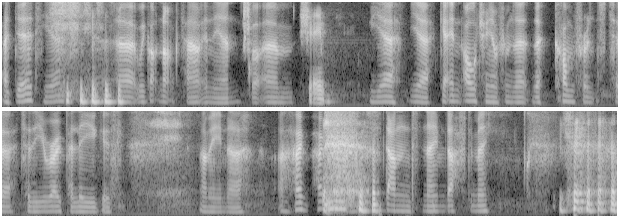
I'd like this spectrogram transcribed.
I did, yeah. uh, we got knocked out in the end, but um, Shame. yeah, yeah. Getting Altrincham from the, the conference to, to the Europa League is, I mean, uh, I hope hope a stand named after me.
